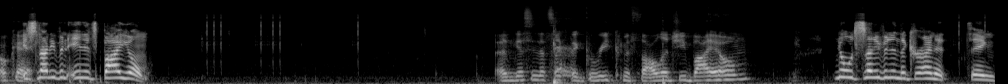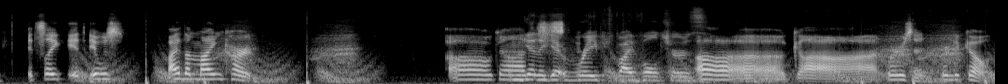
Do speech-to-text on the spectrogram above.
Okay. It's not even in its biome. I'm guessing that's like the Greek mythology biome. No, it's not even in the granite thing. It's like it, it was by the minecart. Oh god. I'm gonna get raped by vultures. Oh god. Where is it? Where did it go?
